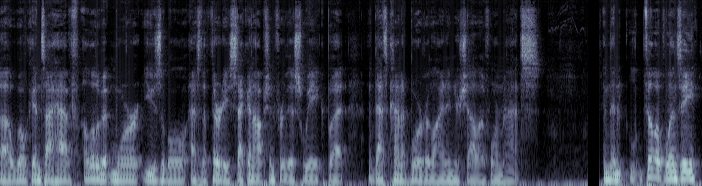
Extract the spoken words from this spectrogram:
Uh, Wilkins, I have a little bit more usable as the 32nd option for this week, but that's kind of borderline in your shallow formats. And then Philip Lindsay,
